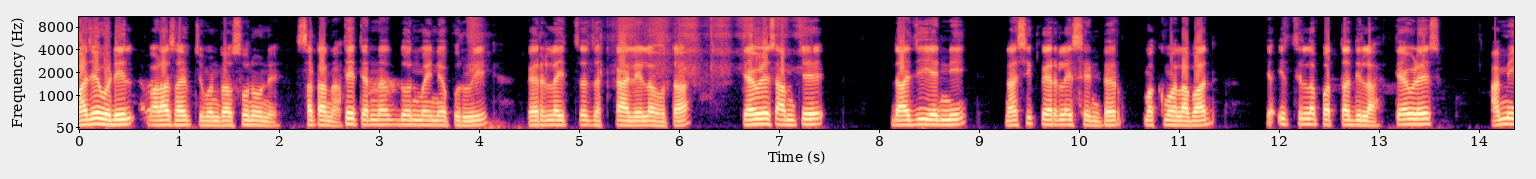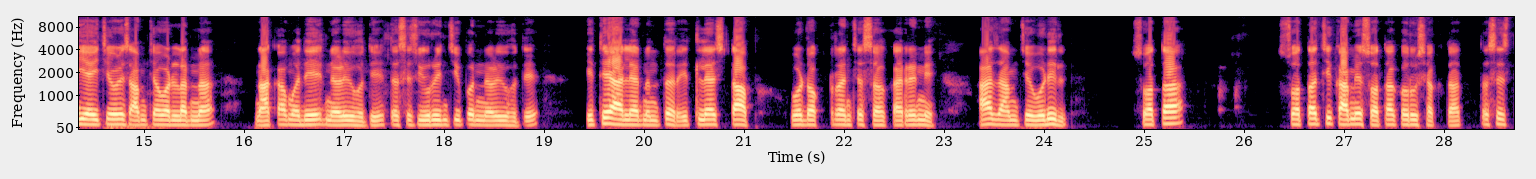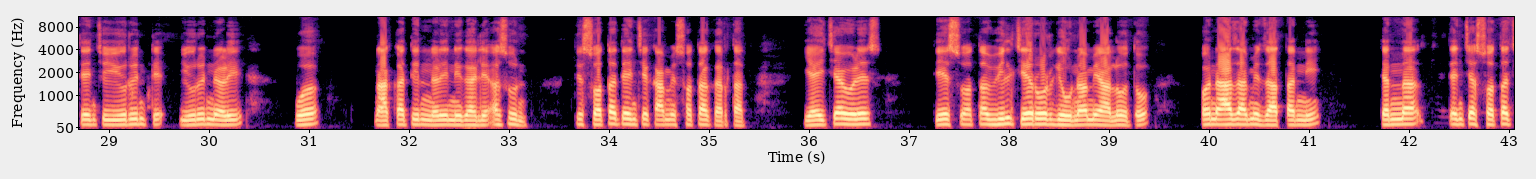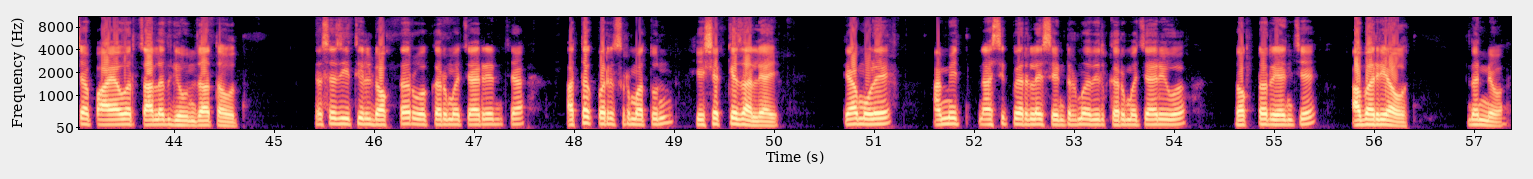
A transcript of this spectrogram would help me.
माझे वडील बाळासाहेब चिमणराव सोनवणे सटाणा ते त्यांना दोन महिन्यापूर्वी पॅरालाईजचा झटका आलेला होता. त्यावेळेस आमचे दाजी यांनी नाशिक पॅरालाईज सेंटर मखमालाबाद या इथला पत्ता दिला. त्यावेळेस आम्ही यायच्या वेळेस आमच्या वडिलांना नाकामध्ये नळी होती तसेच युरिनची पण नळी होते. इथे आल्यानंतर इथल्या स्टाफ व डॉक्टरांच्या सहकार्याने आज आमचे वडील स्वतः स्वतःची कामे स्वतः करू शकतात. तसेच त्यांची युरिन टे युरिन नळी व नाकातील नळी निघाली असून ते स्वतः त्यांचे कामे स्वतः करतात. यायच्या वेळेस ते स्वतः व्हीलचेअरवर घेऊन आम्ही आलो होतो. पण आज आम्ही जाताना त्यांना त्यांच्या स्वतःच्या पायावर चालत घेऊन जात आहोत. तसेच येथील डॉक्टर व कर्मचाऱ्यांच्या अथक परिश्रमातून हे शक्य झाले आहे. त्यामुळे आम्ही नाशिक पॅरालाइज सेंटरमधील कर्मचारी व डॉक्टर यांचे आभारी आहोत. धन्यवाद.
